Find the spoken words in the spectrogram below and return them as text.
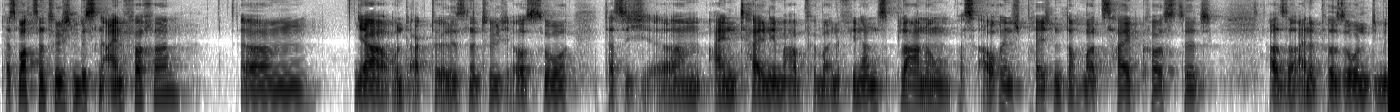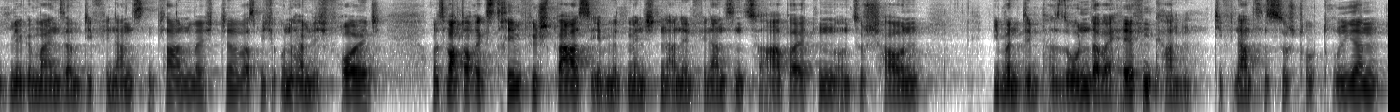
Das macht es natürlich ein bisschen einfacher. Ähm, ja, und aktuell ist es natürlich auch so, dass ich ähm, einen Teilnehmer habe für meine Finanzplanung, was auch entsprechend nochmal Zeit kostet. Also eine Person, die mit mir gemeinsam die Finanzen planen möchte, was mich unheimlich freut. Und es macht auch extrem viel Spaß, eben mit Menschen an den Finanzen zu arbeiten und zu schauen, wie man den Personen dabei helfen kann, die Finanzen zu strukturieren,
